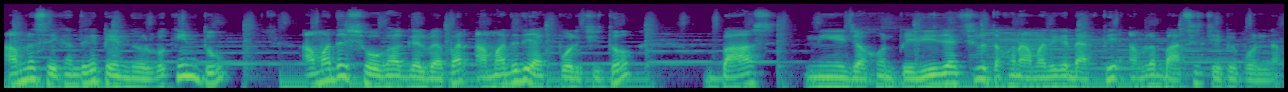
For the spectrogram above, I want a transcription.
আমরা সেখান থেকে ট্রেন ধরবো। কিন্তু আমাদের সৌভাগ্যের ব্যাপার, আমাদেরই এক পরিচিত বাস নিয়ে যখন পেরিয়ে যাচ্ছিল, তখন আমাদেরকে ডাকতে আমরা বাসে চেপে পড়লাম।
